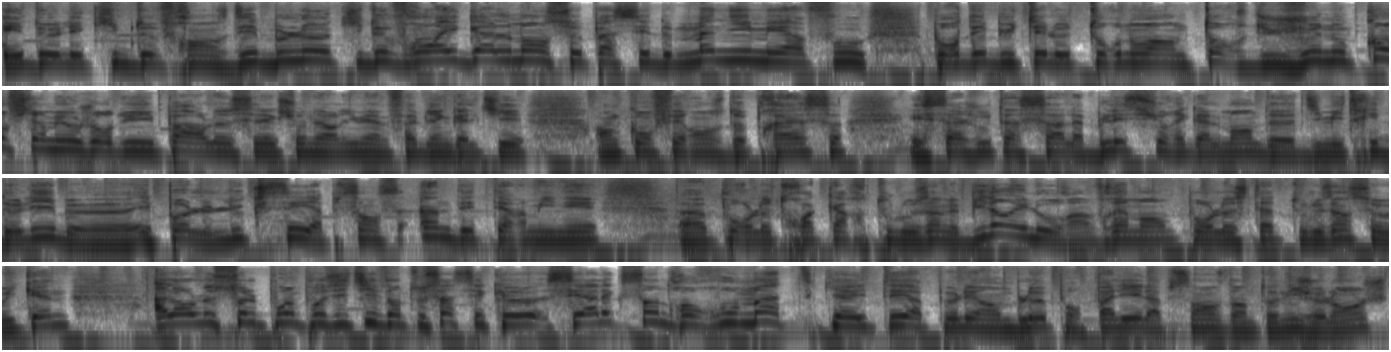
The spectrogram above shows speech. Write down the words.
et de l'équipe de France. Des Bleus qui devront également se passer de Manim et Afou pour débuter le tournoi en torse du genou confirmé aujourd'hui par le sélectionneur lui-même Fabien Galtier en conférence de presse et s'ajoute à ça la blessure également de Dimitri Delibes, euh, épaule luxée, absence indéterminée euh, pour le trois quarts toulousain. Le bilan est lourd, hein, vraiment, pour le stade toulousain ce week-end. Alors le seul point positif dans tout ça, c'est que c'est Alexandre Roumat qui a été appelé en bleu pour pallier l'absence d'Anthony Gelonche.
